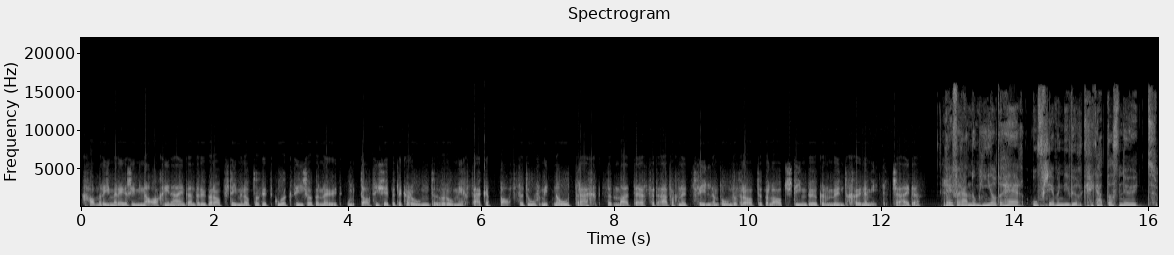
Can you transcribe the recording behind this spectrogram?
kann man immer erst im Nachhinein dann darüber abstimmen, ob das jetzt gut war oder nicht. Und das ist eben der Grund, warum ich sage, passet auf mit Notrecht. Man darf einfach nicht zu viel am Bundesrat überlassen. Stimmbürger müssen können. Referendum hin oder her, aufschiebende Wirkung hat das nicht.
